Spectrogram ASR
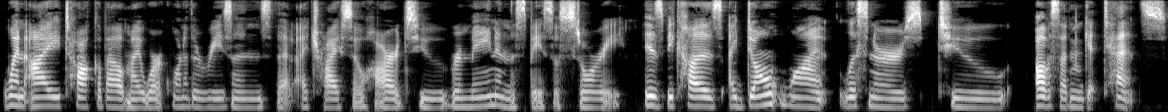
When I talk about my work, one of the reasons that I try so hard to remain in the space of story is because I don't want listeners to all of a sudden get tense,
